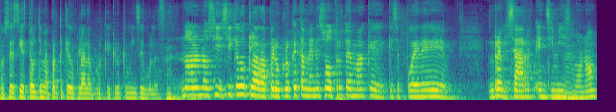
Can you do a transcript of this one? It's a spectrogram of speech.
No sé si esta última parte quedó clara porque creo que me hice bolas. No, no, no, sí, sí quedó clara, pero creo que también es otro tema que, que se puede revisar en sí mismo, ¿no?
